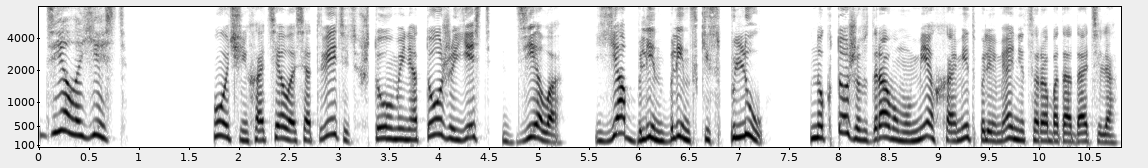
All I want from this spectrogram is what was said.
Дело есть!» Очень хотелось ответить, что у меня тоже есть дело. Я, блин, блински, сплю. Но кто же в здравом уме хамит племянница работодателя?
